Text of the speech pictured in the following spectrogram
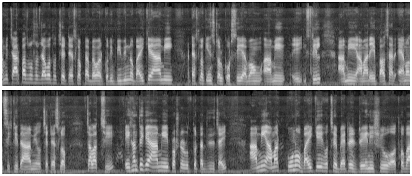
আমি চার পাঁচ বছর যাবৎ হচ্ছে টেসলকটা ব্যবহার করি। বিভিন্ন বাইকে আমি টেসলক ইনস্টল করছি এবং আমি এই স্টিল আমি আমার এই পালসার ওয়ান সিক্সটিতে আমি হচ্ছে টেসলক চালাচ্ছি। এখান থেকে আমি এই প্রশ্নের উত্তরটা দিতে চাই। আমি আমার কোনো বাইকেই হচ্ছে ব্যাটারি ড্রেন ইস্যু অথবা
